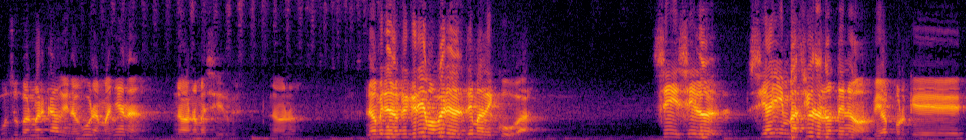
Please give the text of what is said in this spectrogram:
¿Un supermercado inaugura mañana? No, no me sirve. No, no. No, mire, lo que queríamos ver era el tema de Cuba. Sí, sí, lo- si hay invasión, anótenos, ¿vio? Porque...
